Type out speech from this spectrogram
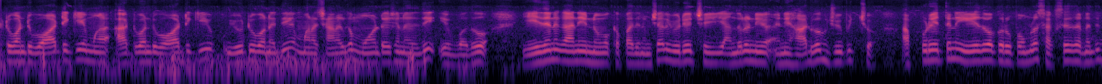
అటువంటి వాటికి అటువంటి వాటికి యూట్యూబ్ అనేది మన ఛానల్కి మోటివేషన్ అనేది ఇవ్వదు. ఏదైనా కానీ నువ్వు ఒక పది నిమిషాలు వీడియో చెయ్యి. అందులో నీ నీ హార్డ్ వర్క్ చూపిచ్చు. అప్పుడైతేనే ఏదో ఒక రూపంలో సక్సెస్ అనేది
